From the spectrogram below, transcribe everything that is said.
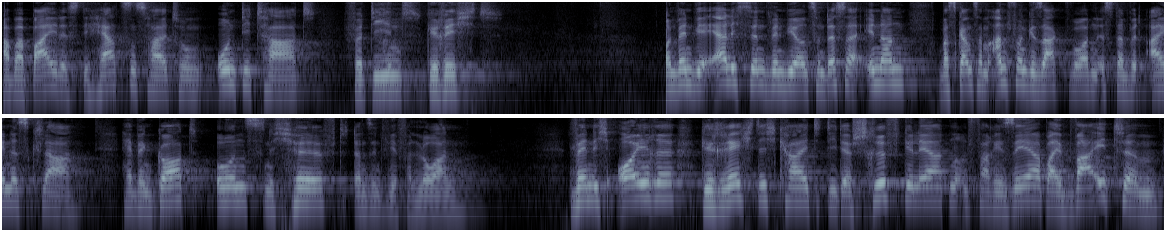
Aber beides, die Herzenshaltung und die Tat, verdient Gericht. Und wenn wir ehrlich sind, wenn wir uns an das erinnern, was ganz am Anfang gesagt worden ist, dann wird eines klar. Hey, wenn Gott uns nicht hilft, dann sind wir verloren. Wenn nicht eure Gerechtigkeit, die der Schriftgelehrten und Pharisäer bei weitem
